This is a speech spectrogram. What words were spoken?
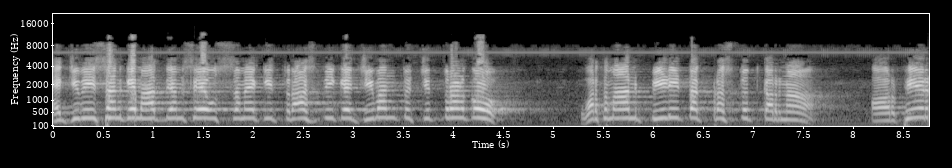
एग्जीबिशन के माध्यम से उस समय की त्रासदी के जीवंत चित्रण को वर्तमान पीढ़ी तक प्रस्तुत करना और फिर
